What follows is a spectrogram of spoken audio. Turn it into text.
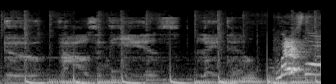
2,000 years later.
